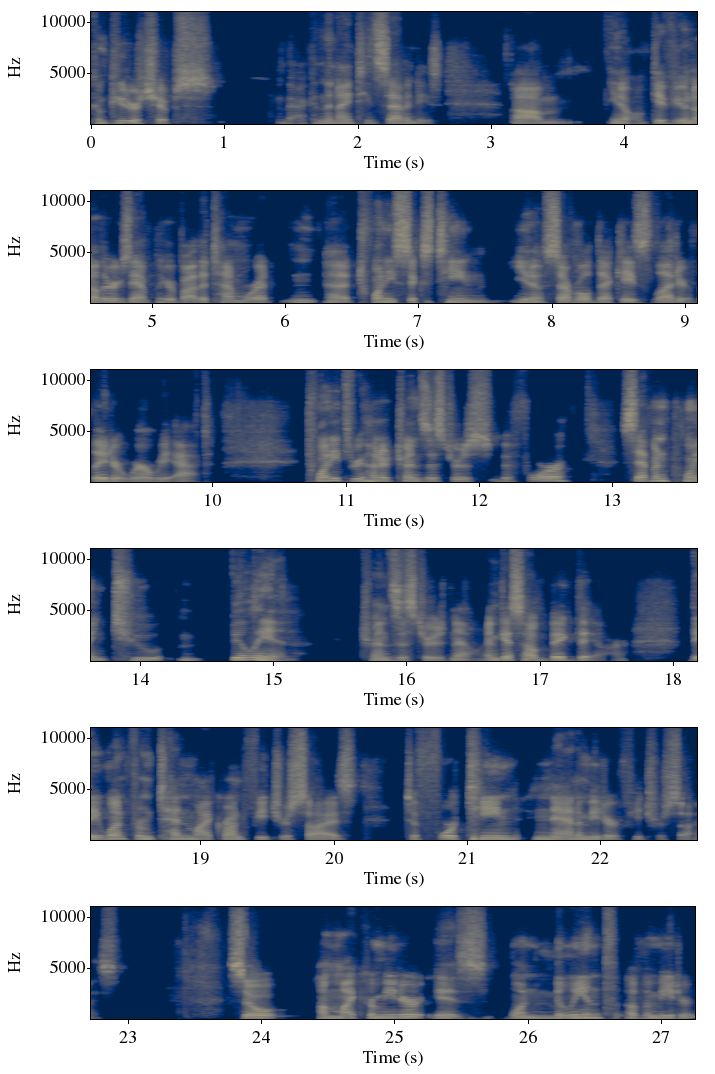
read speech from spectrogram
computer chips back in the 1970s. Um, you know, I'll give you another example here. By the time we're at uh, 2016, you know, several decades later, later, where are we at? 2,300 transistors before, 7.2 billion transistors now. And guess how big they are? They went from 10 micron feature size to 14 nanometer feature size. So a micrometer is one millionth of a meter.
